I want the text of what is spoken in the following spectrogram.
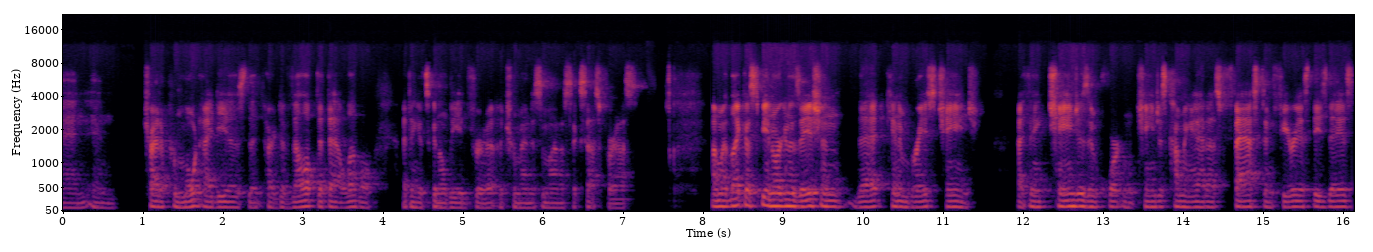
and, and try to promote ideas that are developed at that level, I think it's going to lead for a, a tremendous amount of success for us. Um, I'd like us to be an organization that can embrace change. I think change is important. Change is coming at us fast and furious these days.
